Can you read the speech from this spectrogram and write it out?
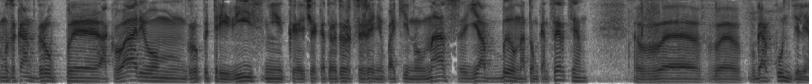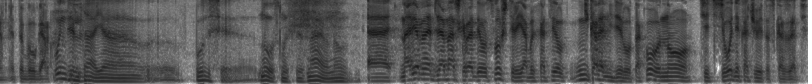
музыкант группы «Аквариум», группы «Трелисник», человек, который тоже, к сожалению, покинул нас. Я был на том концерте в, в, в Гаркунделе. Это был Гаркундель. Да, я в курсе. Ну, в смысле, знаю, но Э, наверное, для наших радиослушателей я бы хотел, никогда не делал такого, но сегодня хочу это сказать.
